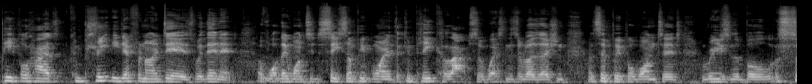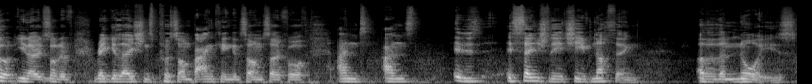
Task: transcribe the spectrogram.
people had completely different ideas within it of what they wanted to see. Some people wanted the complete collapse of Western civilization, and some people wanted reasonable, sort you know, sort of regulations put on banking and so on and so forth. And and it is essentially achieved nothing other than noise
